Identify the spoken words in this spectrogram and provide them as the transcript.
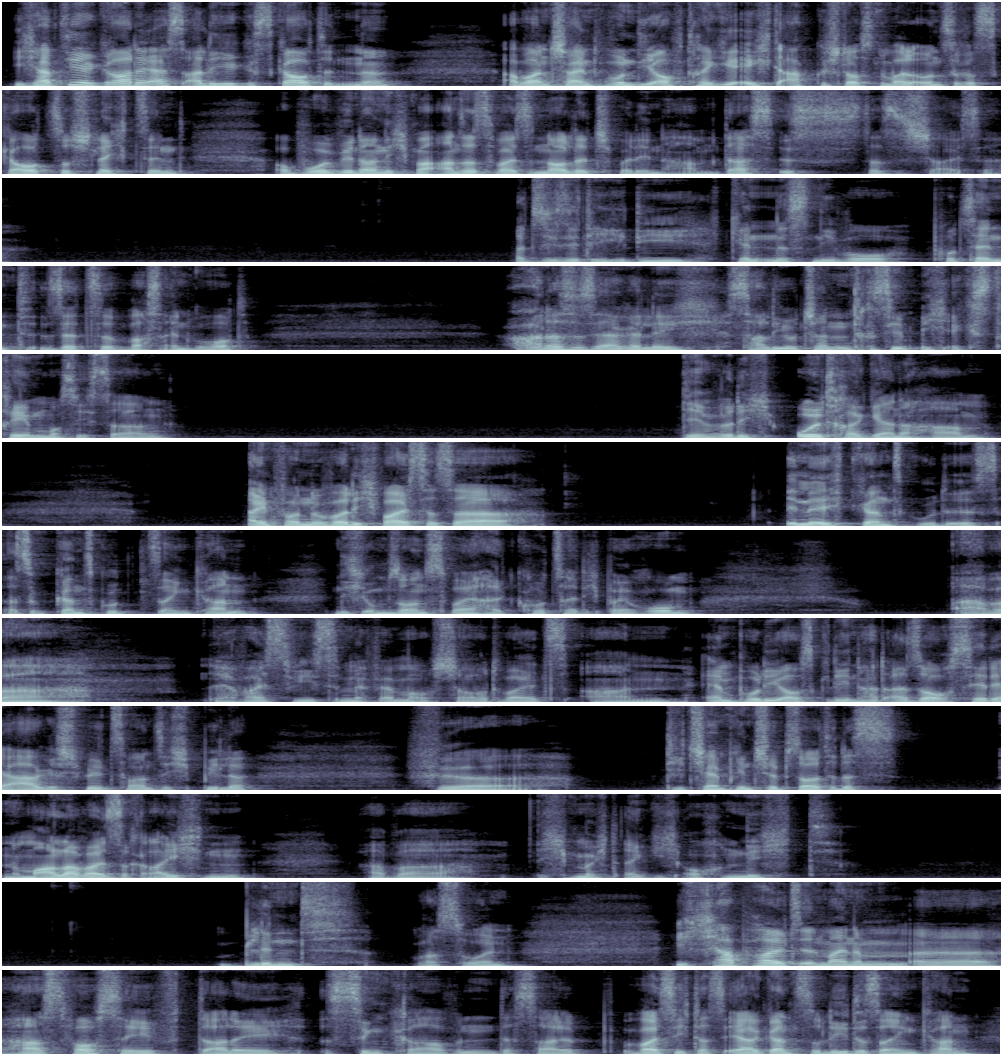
Ich habe die ja gerade erst alle hier gescoutet, ne? Aber anscheinend wurden die Aufträge echt abgeschlossen, weil unsere Scouts so schlecht sind, obwohl wir noch nicht mal ansatzweise Knowledge bei denen haben. Das ist, das ist scheiße. Also ihr seht hier die Kenntnisniveau, Prozentsätze, was ein Wort. Ah, das ist ärgerlich. Sali Uchan interessiert mich extrem, muss ich sagen. Den würde ich ultra gerne haben. Einfach nur, weil ich weiß, dass er in echt ganz gut ist, also ganz gut sein kann. Nicht umsonst war er halt kurzzeitig bei Rom. Aber er weiß, wie es im FM ausschaut, war jetzt an Empoli ausgeliehen, hat also auch CDA gespielt, 20 Spiele. Für die Championship sollte das normalerweise reichen, aber ich möchte eigentlich auch nicht blind was holen. Ich habe halt in meinem äh, HSV-Save Dale Sinkgraven, deshalb weiß ich, dass er ganz solide sein kann.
